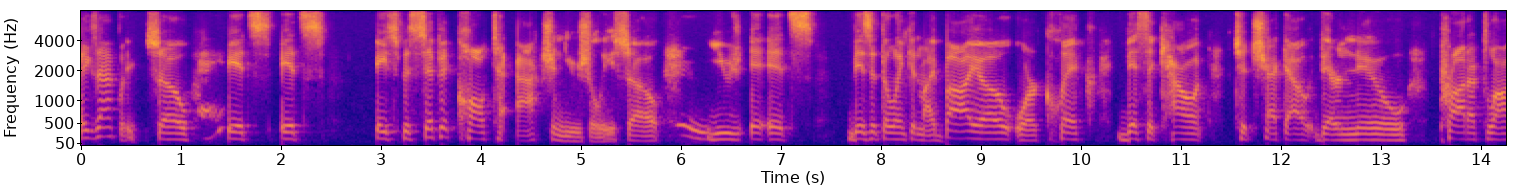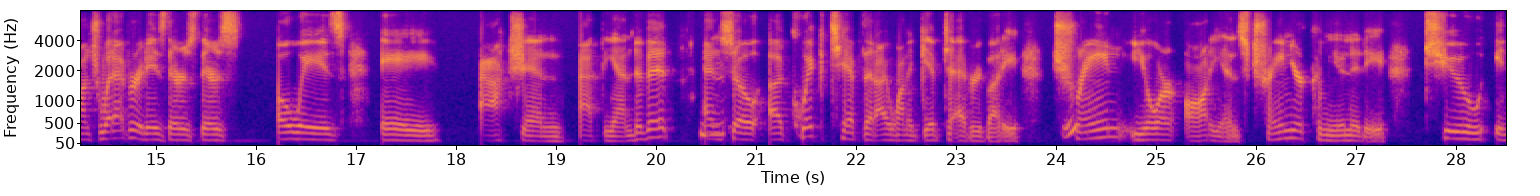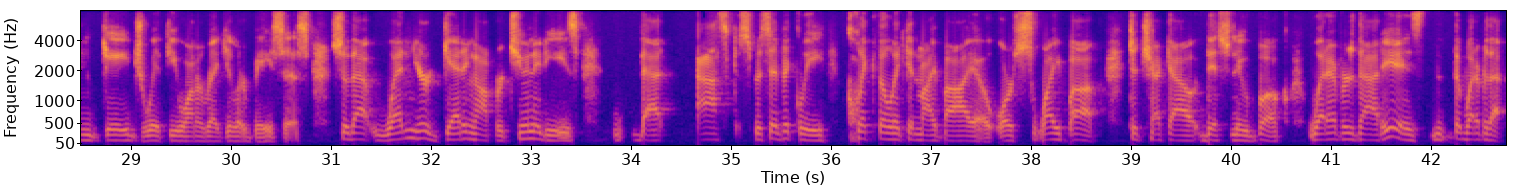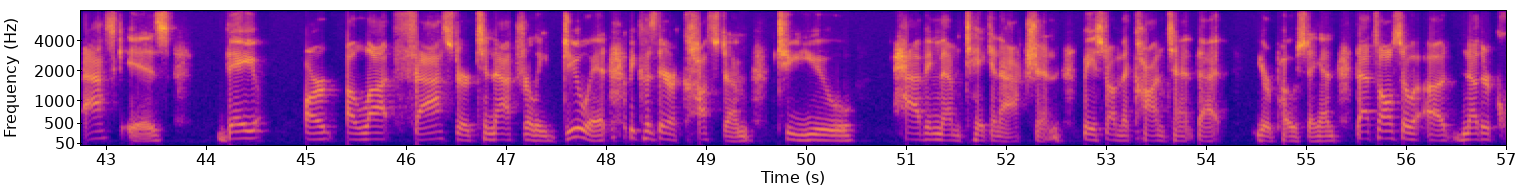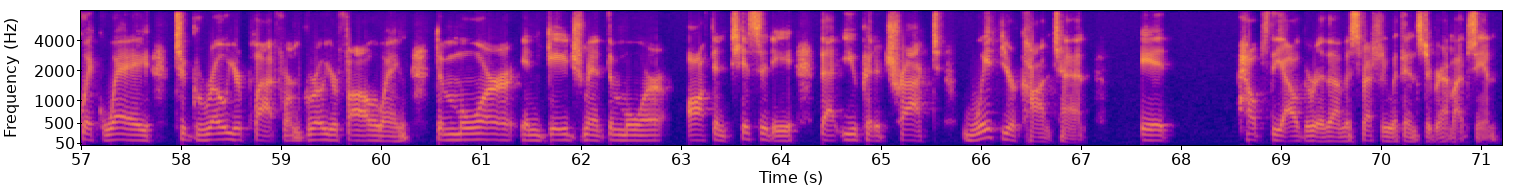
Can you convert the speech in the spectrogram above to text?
Exactly. So okay. it's it's a specific call to action usually. So mm. you it's visit the link in my bio or click this account to check out their new product launch whatever it is there's there's always a action at the end of it Mm-hmm. And so, a quick tip that I want to give to everybody train your audience, train your community to engage with you on a regular basis. So that when you're getting opportunities that ask specifically click the link in my bio or swipe up to check out this new book whatever that is the, whatever that ask is they are a lot faster to naturally do it because they're accustomed to you having them take an action based on the content that you're posting. And that's also another quick way to grow your platform, grow your following. The more engagement, the more authenticity that you could attract with your content, it helps the algorithm, especially with Instagram, I've seen.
